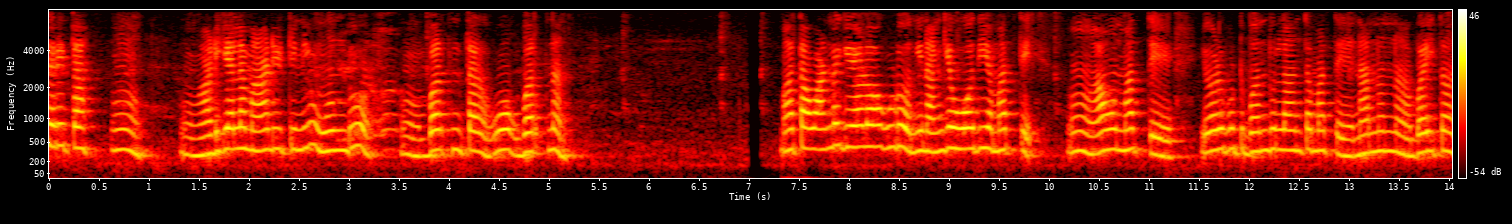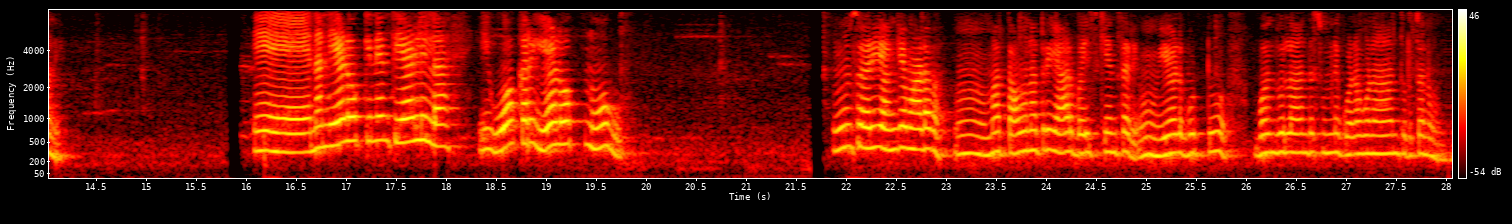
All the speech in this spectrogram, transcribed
ಸರಿತಾ? ಹ್ಞೂ ಅಡುಗೆ ಎಲ್ಲ ಮಾಡಿಟ್ಟಿನಿ ಉಂಡು ಬರ್ತಂತ ಹೋಗಿ, ಬರ್ತ ನಾನು. ಮತ್ತು ಅವ ಅಣ್ಣಗೆ ಹೇಳೋಗ್ಬಿಡು ನೀನು ಹಂಗೆ ಓದಿಯ ಮತ್ತೆ. ಹ್ಞೂ ಅವನು ಮತ್ತೆ ಹೇಳ್ಬಿಟ್ಟು ಬಂದಿಲ್ಲ ಅಂತ ಮತ್ತೆ ನನ್ನನ್ನು ಬೈತಾನೆ. ಏ, ನಾನು ಹೇಳೋಗ್ತೀನಿ ಅಂತ ಹೇಳಿಲ್ಲ. ಈಗ ಹೋಗ್ಕರೆ ಹೇಳೋಗ್ತೀನಿ ಹೋಗು ಹ್ಞೂ ಸರಿ, ಹಂಗೆ ಮಾಡವ. ಹ್ಞೂ ಮತ್ತು ಅವನ ಹತ್ರ ಯಾರು ಬಯಸ್ಕೊಂತಾರೆ ಹ್ಞೂ ಹೇಳ್ಬಿಟ್ಟು ಬಂದಿಲ್ಲ ಅಂತ ಸುಮ್ಮನೆ ಗೊಣ ಅಂತ ಇರ್ತಾನೆ ಅವನು.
